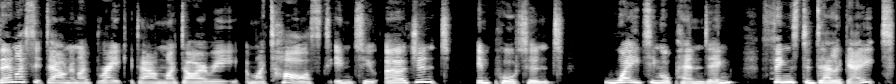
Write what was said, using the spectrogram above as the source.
Then I sit down and I break down my diary and my tasks into urgent, important, waiting or pending, things to delegate,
